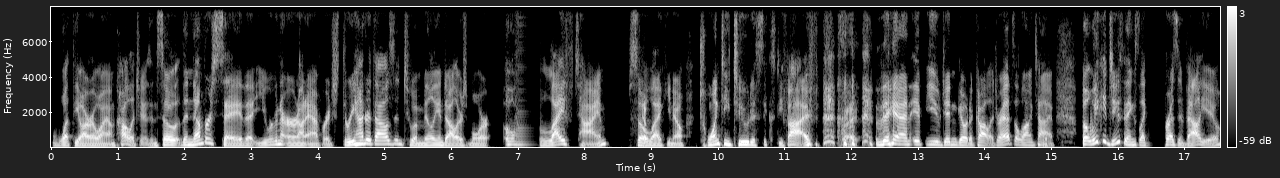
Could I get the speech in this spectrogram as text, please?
what the ROI on college is. And so the numbers say that you are going to earn on average 300,000 to a million dollars more over lifetime. So yep. like, you know, 22 to 65 right. than if you didn't go to college, right? That's a long time. Yep. But we could do things like present value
